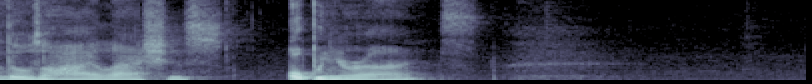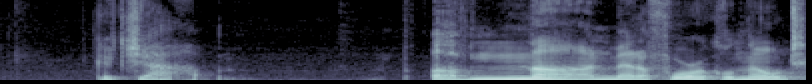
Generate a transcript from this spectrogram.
those eyelashes. Open your eyes. Good job. Of non metaphorical note,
